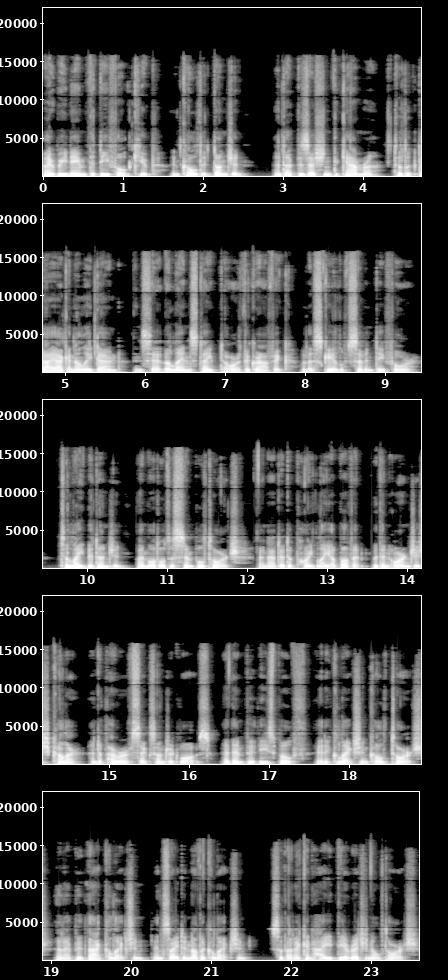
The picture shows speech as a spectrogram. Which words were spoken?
I renamed the default cube and called it Dungeon, and I positioned the camera to look diagonally down and set the lens type to orthographic with a scale of 74. To light the dungeon, I modelled a simple torch and added a point light above it with an orangish colour and a power of 600 watts. I then put these both in a collection called Torch, and I put that collection inside another collection so that I can hide the original torch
